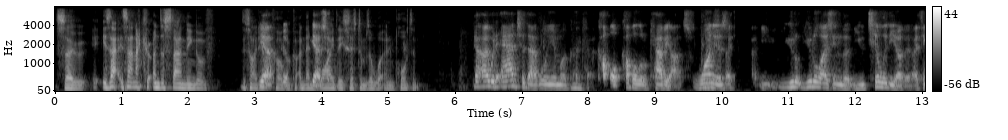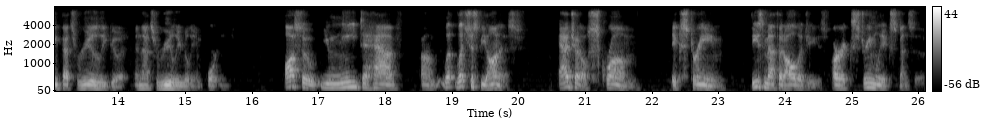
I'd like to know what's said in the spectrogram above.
so is that is that an accurate understanding of this idea yeah, of cargo, and then yeah, why so, these systems are important. Yeah, I would add to that, William, a, a couple couple little caveats. One Please. is I, utilizing the utility of it. I think that's really good, and that's really really important. Also, you need to have. Um, let, let's just be honest. Agile, Scrum, Extreme. These methodologies are extremely expensive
